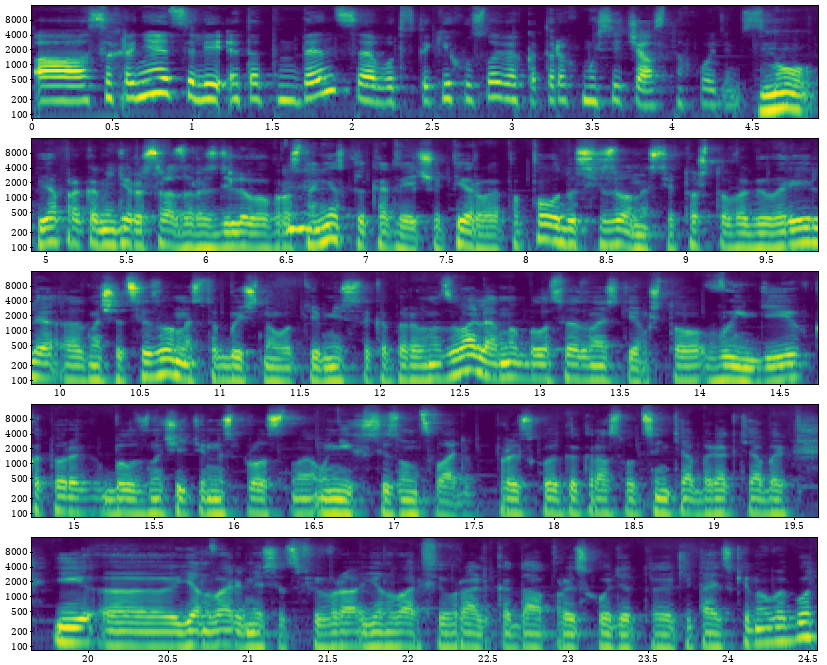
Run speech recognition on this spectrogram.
А сохраняет Меняется ли эта тенденция вот в таких условиях, в которых мы сейчас находимся? Ну, я прокомментирую сразу, разделю вопрос mm-hmm. на несколько, отвечу. Первое, по поводу сезонности. То, что вы говорили, э, значит, сезонность обычно, вот те месяцы, которые вы называли, оно было связано с тем, что в Индии, в которой был значительный спрос, на, у них сезон свадеб происходит как раз вот сентябрь, октябрь, и э, январь месяц, февраль, январь-февраль, когда происходит э, китайский Новый год,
